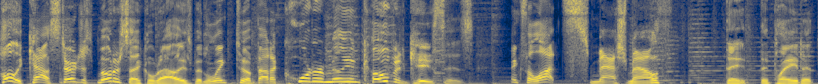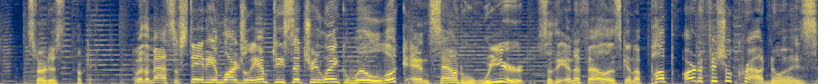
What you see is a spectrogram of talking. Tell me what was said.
Holy cow, Sturgis Motorcycle Rally has been linked to about a quarter million COVID cases. Thanks a lot, Smash Mouth. They they played at Sturgis. Okay. With a massive stadium largely empty, CenturyLink will look and sound weird. So the NFL is going to pump artificial crowd noise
